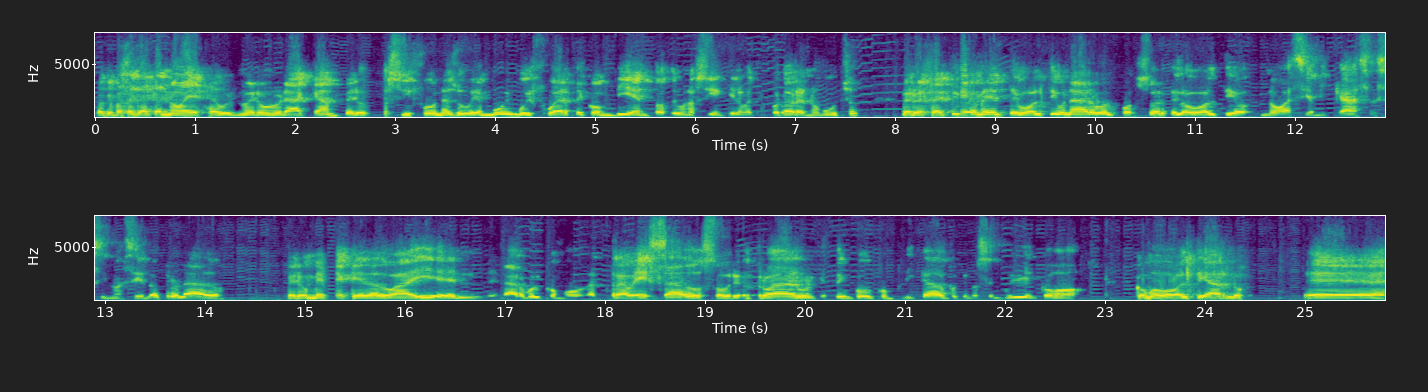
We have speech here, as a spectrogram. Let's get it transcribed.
Lo que pasa es que acá no, es, era un huracán, pero sí fue una lluvia muy, muy fuerte con vientos de unos 100 kilómetros por hora, no mucho. Pero efectivamente volteó un árbol, por suerte lo volteó no hacia mi casa, sino hacia el otro lado. Pero me he quedado ahí el, el árbol como atravesado sobre otro árbol, que estoy un poco complicado porque no sé muy bien cómo, cómo voltearlo. Eh,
